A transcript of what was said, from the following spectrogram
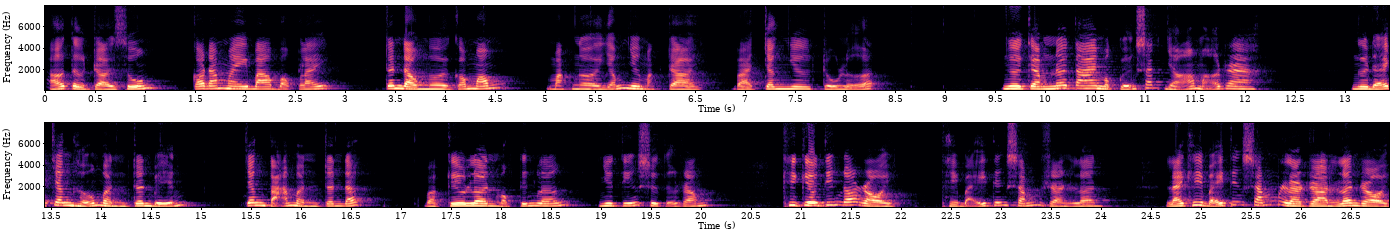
Ở từ trời xuống, có đám mây bao bọc lấy. Trên đầu người có móng, mặt người giống như mặt trời và chân như trụ lửa. Người cầm nơi tay một quyển sách nhỏ mở ra. Người để chân hữu mình trên biển, chân tả mình trên đất và kêu lên một tiếng lớn như tiếng sư tử rống. Khi kêu tiếng đó rồi thì bảy tiếng sấm rền lên. Lại khi bảy tiếng sấm là rền lên rồi,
